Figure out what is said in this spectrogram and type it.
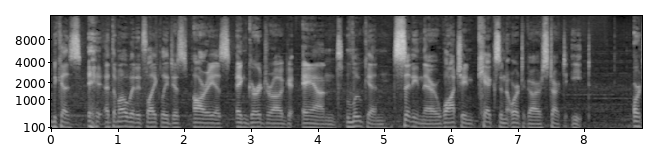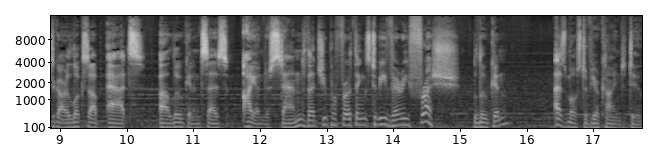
because at the moment it's likely just Arius and Gerdrug and Lucan sitting there watching Kix and Ortegar start to eat. Ortegar looks up at uh, Lucan and says, I understand that you prefer things to be very fresh, Lucan, as most of your kind do.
